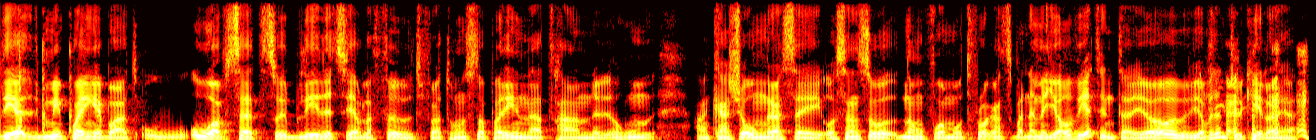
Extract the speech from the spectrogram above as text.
Det, min poäng är bara att oavsett så blir det så jävla fult för att hon stoppar in att han, hon, han kanske ångrar sig och sen så när hon får motfrågan så bara, nej men jag vet inte, jag, jag vet inte hur killar är.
